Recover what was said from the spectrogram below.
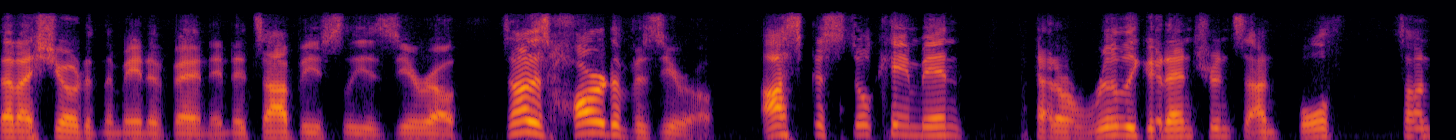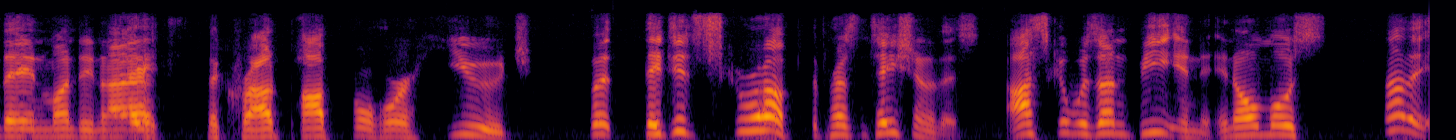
that I showed in the main event, and it's obviously a zero. It's not as hard of a zero. Asuka still came in, had a really good entrance on both Sunday and Monday night. The crowd popped for her huge, but they did screw up the presentation of this. Asuka was unbeaten in almost not a,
